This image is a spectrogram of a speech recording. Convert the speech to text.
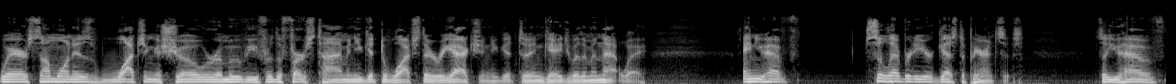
where someone is watching a show or a movie for the first time and you get to watch their reaction. You get to engage with them in that way. And you have celebrity or guest appearances. So you have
